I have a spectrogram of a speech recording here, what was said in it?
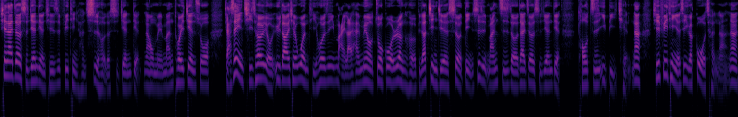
现在这个时间点其实是 fitting 很适合的时间点。那我们也蛮推荐说，假设你骑车有遇到一些问题，或者是你买来还没有做过任何比较进阶的设定，是蛮值得在这个时间点投资一笔钱。那其实 fitting 也是一个过程啊。那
